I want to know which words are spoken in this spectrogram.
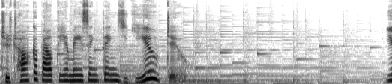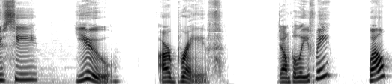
to talk about the amazing things you do. You see, you are brave. Don't believe me? Well,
